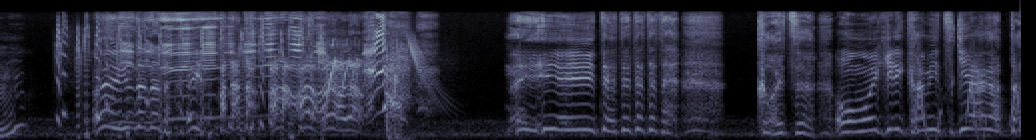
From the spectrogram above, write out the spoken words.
んえだだだえあたたあらあらあらあらいやいてててててこいつ思い切り噛みつきやがった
